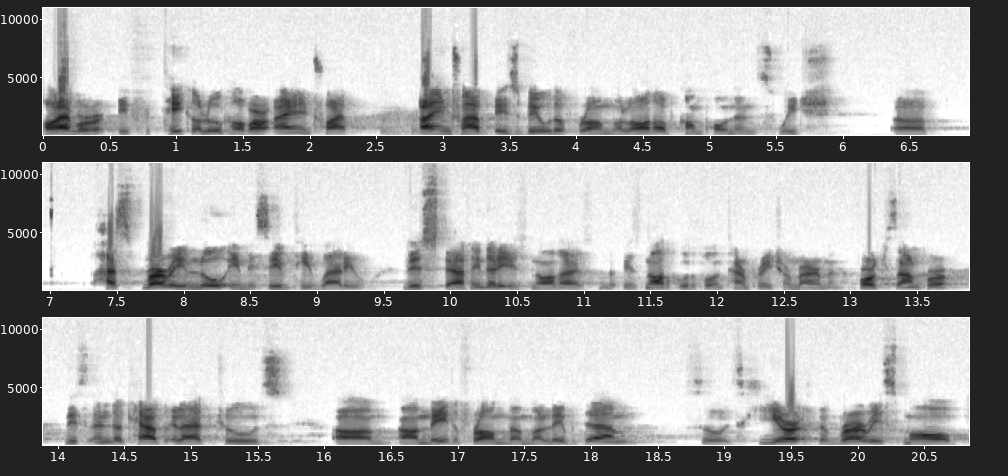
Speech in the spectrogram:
However, if we take a look at our ion trap, ion trap is built from a lot of components which uh, has very low emissivity value this definitely is not, a, is not good for temperature measurement. For example, these endcap electrodes um, are made from the molybdenum. So it's here the very small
